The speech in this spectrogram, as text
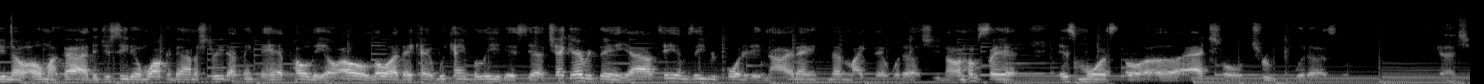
you know, oh my God, did you see them walking down the street? I think they had polio. Oh Lord, they can't. We can't believe this. Yeah, check everything, y'all. TMZ reported it. Nah, it ain't nothing like that with us. You know what I'm saying? It's more so uh, actual truth with us. Gotcha.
